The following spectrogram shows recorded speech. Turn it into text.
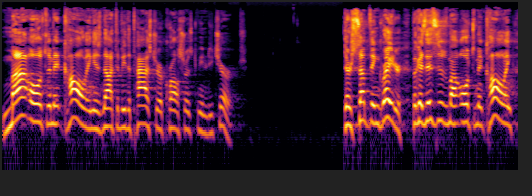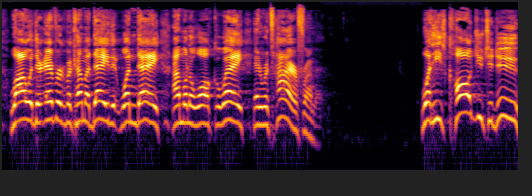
My ultimate calling is not to be the pastor of Crossroads Community Church. There's something greater because this is my ultimate calling. Why would there ever become a day that one day I'm going to walk away and retire from it? What he's called you to do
